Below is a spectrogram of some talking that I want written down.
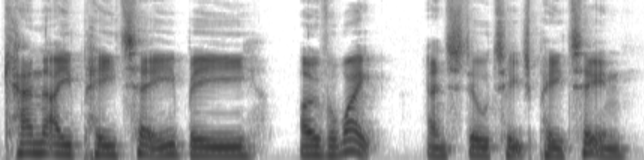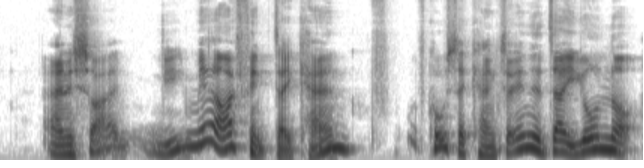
can a PT be overweight and still teach PT? And it's like, yeah, I think they can. Of course they can. Because at the end of the day, you're not.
